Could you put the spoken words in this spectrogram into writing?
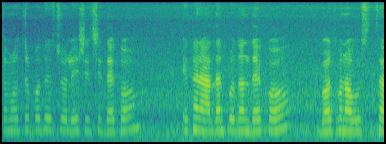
তোমরা উত্তর পথে চলে এসেছি, দেখো। এখানে আদান প্রদান দেখো, বর্তমান অবস্থা।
